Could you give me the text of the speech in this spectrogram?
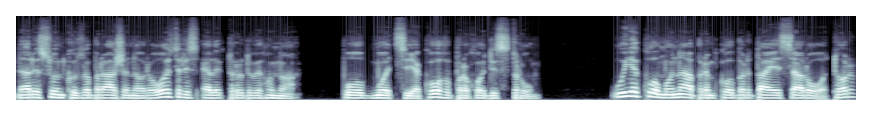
На рисунку зображено розріз електродвигуна, по обмотці якого проходить струм. У якому напрямку обертається ротор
